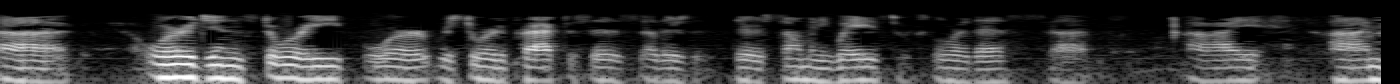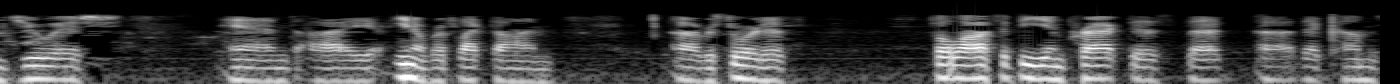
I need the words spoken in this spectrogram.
uh, origin story for restorative practices. So there's there's so many ways to explore this. Uh, I I'm Jewish, and I you know reflect on uh, restorative philosophy and practice that uh, that comes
